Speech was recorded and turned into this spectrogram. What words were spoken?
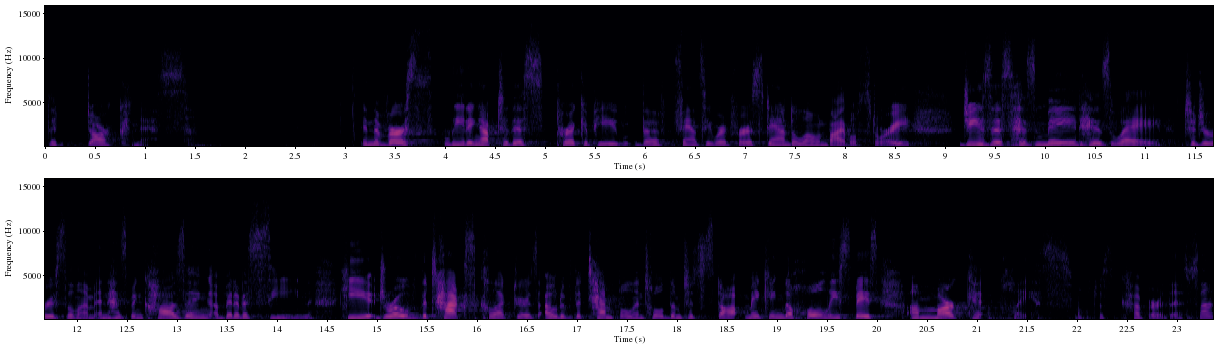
the darkness. In the verse leading up to this pericope, the fancy word for a standalone Bible story, Jesus has made his way to Jerusalem and has been causing a bit of a scene. He drove the tax collectors out of the temple and told them to stop making the holy space a marketplace. I'll just cover this up.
